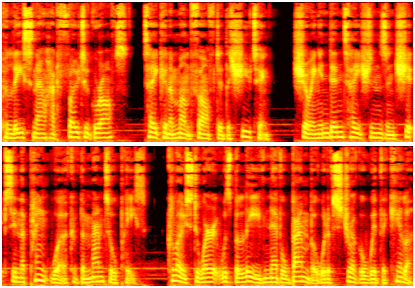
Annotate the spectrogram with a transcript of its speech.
Police now had photographs, taken a month after the shooting, showing indentations and chips in the paintwork of the mantelpiece, close to where it was believed Neville Bamber would have struggled with the killer,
